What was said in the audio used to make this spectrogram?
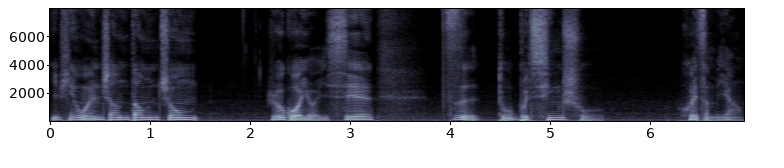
一篇文章当中，如果有一些字读不清楚，会怎么样？”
